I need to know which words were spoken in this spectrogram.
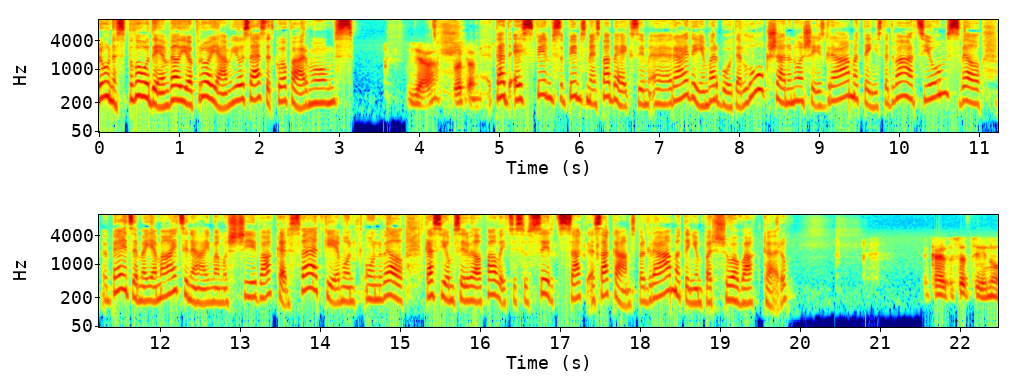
runas plūdiem vēl joprojām jūs esat kopā ar mums? Jā, protams. Tad es pirms, pirms mēs pabeigsim raidījumu, varbūt ar lūkšanu no šīs grāmatiņas, tad vārds jums vēl beidzamajam aicinājumam uz šī vakara svētkiem, un, un vēl, kas jums ir vēl palicis uz sirds sak, sakāms par grāmatiņu un par šo vakaru kā jau tu sacīji, nu,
